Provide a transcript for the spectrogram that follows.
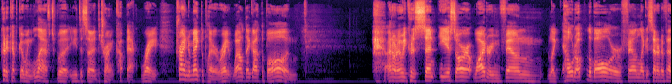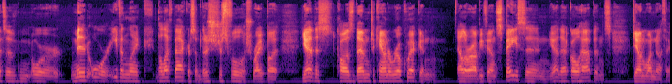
could have kept going left, but he decided to try and cut back right, trying to make the player right. Well, they got the ball, and I don't know, he could have sent ESR out wide or even found, like, held up the ball or found, like, a center defensive or mid or even, like, the left back or something. It's just foolish, right? But yeah, this caused them to counter real quick, and El Arabi found space, and yeah, that goal happens. Down 1 nothing.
